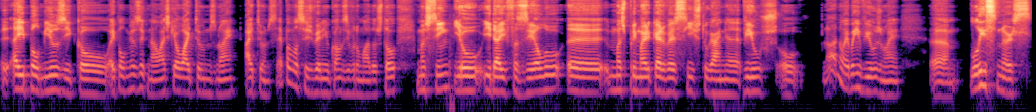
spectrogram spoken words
Apple Music, ou Apple Music não, acho que é o iTunes, não é? iTunes, é para vocês verem o quão desinformado eu estou, mas sim, eu irei fazê-lo, uh, mas primeiro quero ver se isto ganha views, ou, não, não é bem views, não é? listeners,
